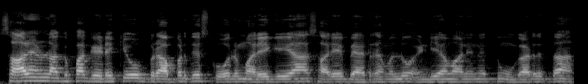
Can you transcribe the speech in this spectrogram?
ਸਾਰਿਆਂ ਨੂੰ ਲਗਭਗ ਜਿਹੜੇ ਕਿ ਉਹ ਬਰਾਬਰ ਦੇ ਸਕੋਰ ਮਾਰੇ ਗਏ ਆ। ਸਾਰੇ ਬੈਟਰਾਂ ਵੱਲੋਂ ਇੰਡੀਆ ਵਾਲਿਆਂ ਨੇ ਧੂੰ ਕੱਢ ਦਿੱਤਾ।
